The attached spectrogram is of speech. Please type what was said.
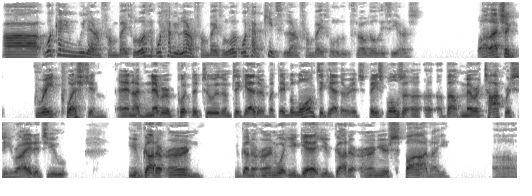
Uh, what can we learn from baseball? What, what have you learned from baseball? What, what have kids learned from baseball throughout all these years? Well, that's a great question, and I've never put the two of them together, but they belong together. It's baseball's a, a, about meritocracy, right? It's you. You've got to earn. You've got to earn what you get. You've got to earn your spot. I uh,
